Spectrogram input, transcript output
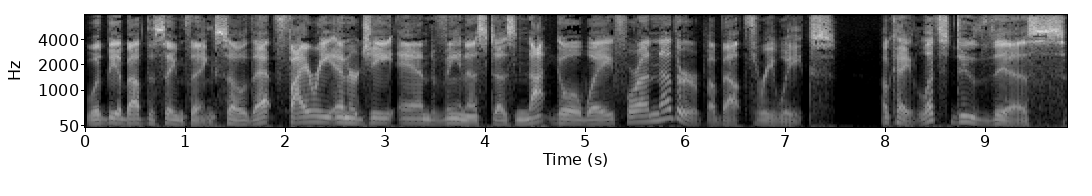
would be about the same thing. So that fiery energy and Venus does not go away for another about three weeks. Okay, let's do this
